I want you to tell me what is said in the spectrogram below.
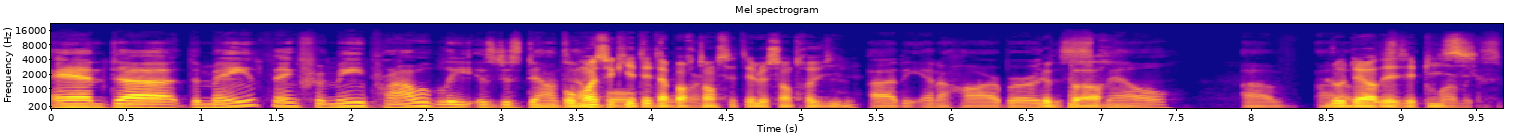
And the main thing for me probably is just downtown. Pour moi, ce qui était important, c'était le centre-ville, Uh, Le port, l'odeur those des épices,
